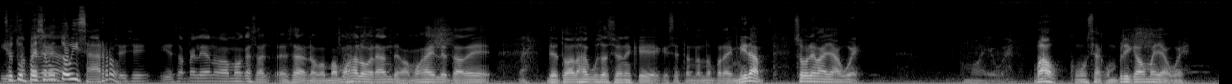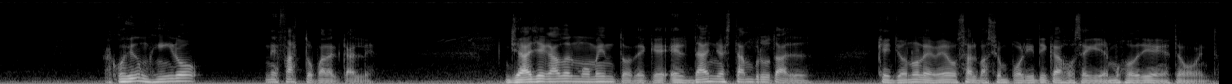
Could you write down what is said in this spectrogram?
es tu pensamiento bizarro. Sí, sí, y esa pelea no vamos a casar. O sea, vamos a lo grande, vamos a ir detrás de, de todas las acusaciones que, que, se están dando por ahí. Mira, sobre Mayagüez. Wow, cómo se ha complicado Mayagüez. Ha cogido un giro nefasto para el alcalde. Ya ha llegado el momento de que el daño es tan brutal que yo no le veo salvación política a José Guillermo Rodríguez en este momento.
